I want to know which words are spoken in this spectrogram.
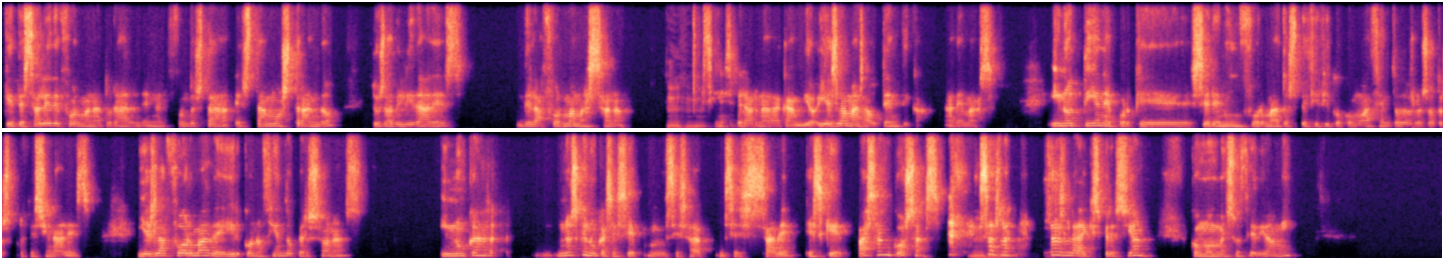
que te sale de forma natural, en el fondo está, está mostrando tus habilidades de la forma más sana, sin esperar nada a cambio. Y es la más auténtica, además y no tiene por qué ser en un formato específico como hacen todos los otros profesionales. Y es la forma de ir conociendo personas y nunca, no es que nunca se, se, sabe, es que pasan cosas. esa, es la, esa, es la, expresión, como me sucedió a mí.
